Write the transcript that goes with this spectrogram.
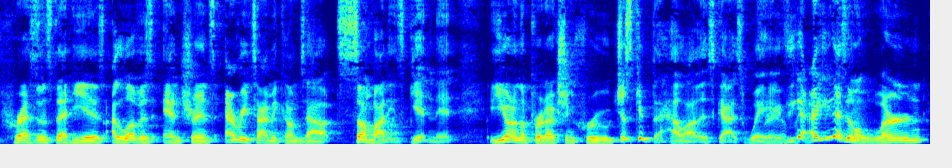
presence that he is. I love his entrance. Every time he comes out, somebody's getting it. You're on the production crew. Just get the hell out of this guy's way. If you got, are you guys going to learn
